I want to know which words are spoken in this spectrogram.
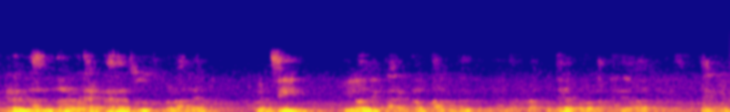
ఇక్కడ అందరూ కూడా ఎక్కడైనా చూసుకోవాలి. వచ్చి ఈరోజు ఈ కార్యక్రమం పాల్గొన్నందుకు హృదయపూర్వక ధన్యవాదాలు థ్యాంక్ యూ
